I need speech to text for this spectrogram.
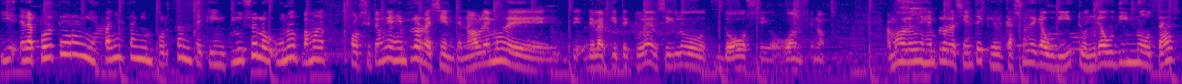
Y el aporte árabe en España es tan importante que incluso lo, uno, vamos a, por citar un ejemplo reciente, no hablemos de, de- de la arquitectura del siglo XII o XI, no. Vamos a hablar de un ejemplo reciente que es el caso de Gaudí. Tú en Gaudí notas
